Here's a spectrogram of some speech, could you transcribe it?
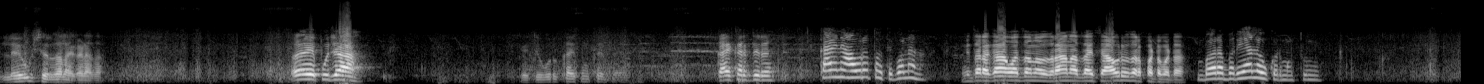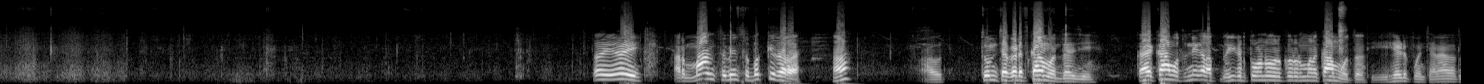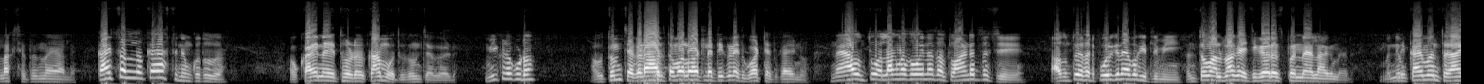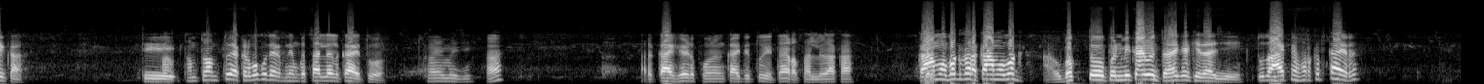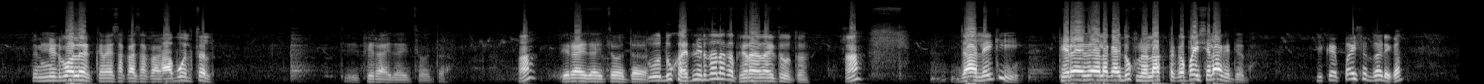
लय उशीर झालायकडे आता. अय पूजा. त्याच्यावर काय पण करत काय करते रे? काय नाही आवरत होते बोला ना. मी जरा गावात जाणार रानात जायचं आवरे जरा पटापटा. बरं बरं या लवकर मग तुम्ही. अय अय अरे माणसं बिनसं बघ की जरा. हा? अहो तुमच्याकडेच काम होतं दाजी. काय काम होतं? निघाला इकडे तोंडवर करून मला काम होतं. ती हेडफोनच्या नादात लक्षातच नाही आलं. काय चाललं? काय असतं नेमकं तुझं? अहो काय नाही थोडं काम होतं तुमच्याकडं. मी इकडे कुठं? अहो तुमच्याकडे आलं तर मला वाटलं तिकडेच गोठ्यात काय नो. नाही अजून तू लग्नाचा वय नाही झालं तू अंड्यातच आहे. अजून तुझ्यासाठी पोरगी नाही बघितली मी. आणि तुम्हाला बघायची गरज पण नाही लागणार. म्हणजे मी काय म्हणतोय ऐका. ते थांब थांब तुझ्याकडे बघू द्या नेमकं चाललेलं काय तू. काय म्हणजे? हा? अरे काय हेडफोन काय ते तू तयार चाललेला का? काम बघ जरा काम बघ. अहो बघतो पण मी काय म्हणतो ऐका की दाजी. तुझं ऐकण्यासारखंच काय रे? तुम्ही नीट बोलायत का नाही सकाळ सकाळ. हा बोल चल. ते फिरायला जायचं होतं. हा? फिरायला जायचं होतं. तू दुखायचं नीट झालं का फिरायला जायचं होतं? हा? झालंय की. फिरायला जायला काय दुखणं लागतं का? पैसे लागत आहेत. ही काय पैशात झाडे का?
